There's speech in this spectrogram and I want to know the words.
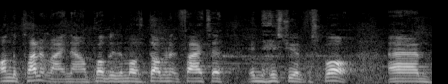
on the planet right now, probably the most dominant fighter in the history of the sport. Um,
